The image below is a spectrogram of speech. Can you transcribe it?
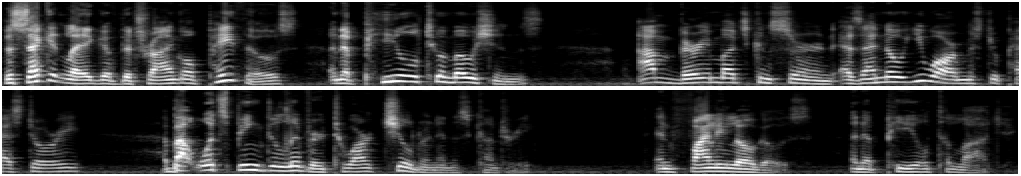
The second leg of the triangle, pathos, an appeal to emotions. I'm very much concerned, as I know you are, Mr. Pastore, about what's being delivered to our children in this country. And finally, logos, an appeal to logic.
